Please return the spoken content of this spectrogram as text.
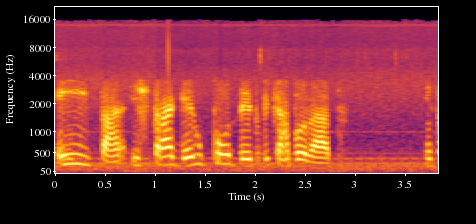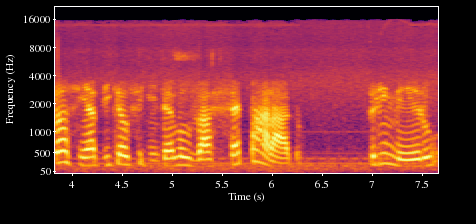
eita, estraguei o poder do bicarbonato. Então, assim, a dica é o seguinte: ela usar separado. Primeiro,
